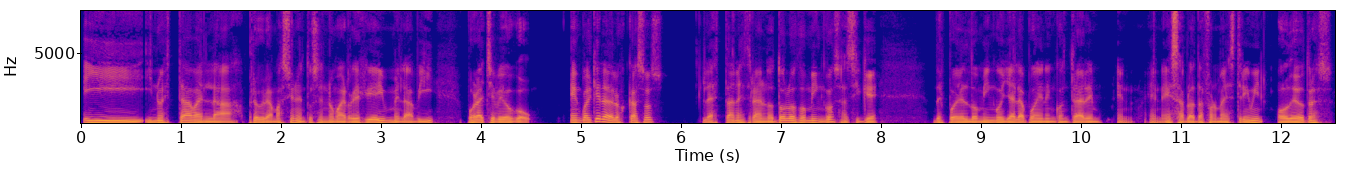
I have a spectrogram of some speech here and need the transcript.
Y, no estaba en la programación, entonces no me arriesgué y me la vi por HBO Go. En cualquiera de los casos, la están estrenando todos los domingos, así que después del domingo ya la pueden encontrar en, en, en esa plataforma de streaming o de otras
